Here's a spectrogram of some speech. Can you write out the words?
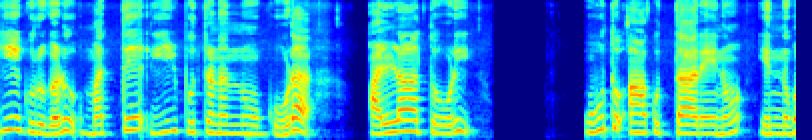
ಈ ಗುರುಗಳು ಮತ್ತೆ ಈ ಪುತ್ರನನ್ನು ಕೂಡ ಅಳ್ಳ ತೋಡಿ ಊತು ಹಾಕುತ್ತಾರೇನೋ ಎನ್ನುವ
